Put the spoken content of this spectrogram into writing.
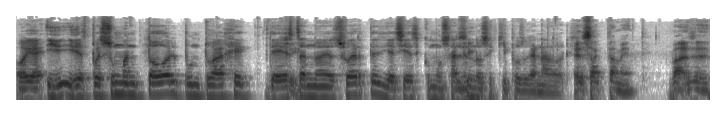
Oiga, y, después suman todo el puntuaje de estas nueve suertes y así es como salen los equipos ganadores. Exactamente. Eh,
